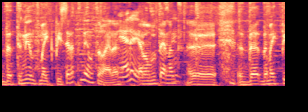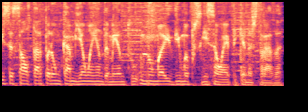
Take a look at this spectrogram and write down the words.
da Tenente Makepeace. Era Tenente, não era? Era, Era Lieutenant. Uh, da, da Makepeace a saltar para um caminhão em andamento no meio de uma perseguição épica na estrada.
